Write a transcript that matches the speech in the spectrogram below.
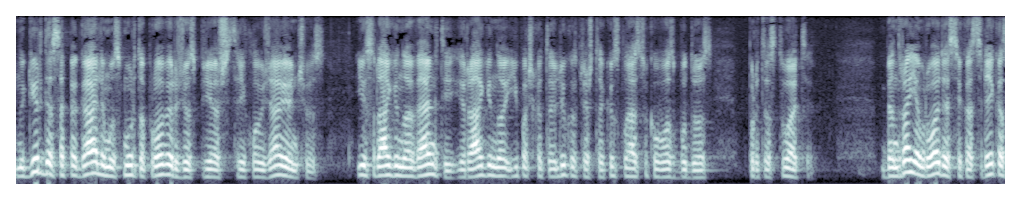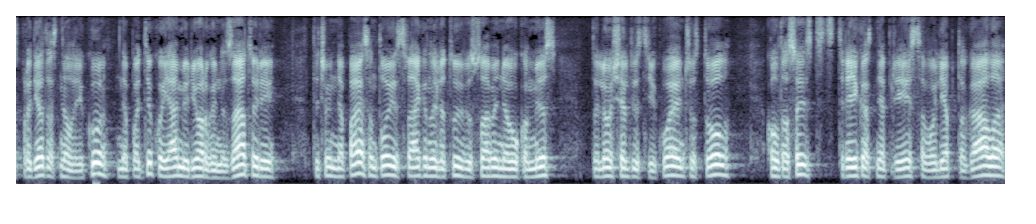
Nugirdęs apie galimus smurto proveržius prieš streiklaužiaujančius, jis ragino vengti ir ragino ypač katalikus prieš tokius klasių kovos būdus protestuoti. Bendrai jam rodėsi, kad streikas pradėtas nelaiku, nepatiko jam ir jo organizatoriai, tačiau nepaisant to jis ragino lietuvių visuomenę aukomis toliau šeltis streikuojančius tol, kol tas streikas neprieis savo liepto galą,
